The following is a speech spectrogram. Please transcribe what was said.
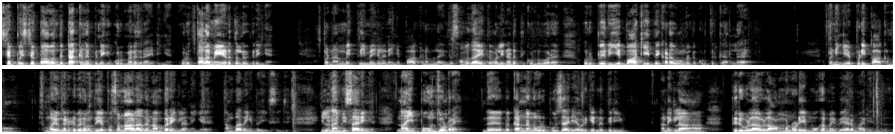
ஸ்டெப் பை ஸ்டெப்பாக வந்து டக்குன்னு இப்போ இன்றைக்கி குரூப் மேனேஜர் ஆகிட்டீங்க ஒரு தலைமை இடத்துல இருக்கிறீங்க. இப்போ நன்மை தீமைகளை நீங்கள் பார்க்கணும்ல? இந்த சமுதாயத்தை வழி நடத்தி கொண்டு வர ஒரு பெரிய பாக்கியத்தை கடவுள் உங்கள்கிட்ட கொடுத்துருக்காருல? இப்போ நீங்கள் எப்படி பார்க்கணும்? சும்மா இவங்க ரெண்டு பேரும் வந்து எப்போ சொன்னாலும் அதை நம்புறீங்களா நீங்கள் நம்பாதீங்க தயவு செஞ்சு. இல்லைன்னா விசாரிங்க. நான் இப்போவும் சொல்கிறேன் இந்த இப்போ கண்ணன் ஒரு பூசாரி அவருக்கு என்ன தெரியும்? அன்றைக்கெலாம் திருவிழாவில் அம்மனுடைய முகமே வேறு மாதிரி இருந்தது.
